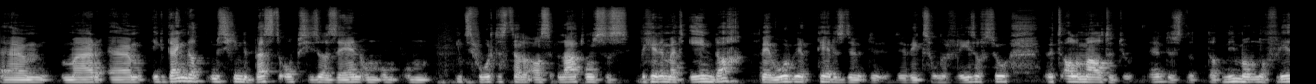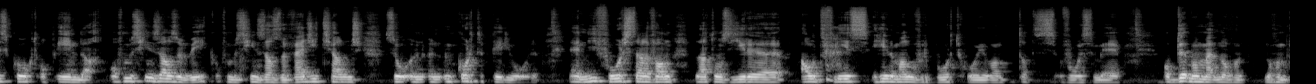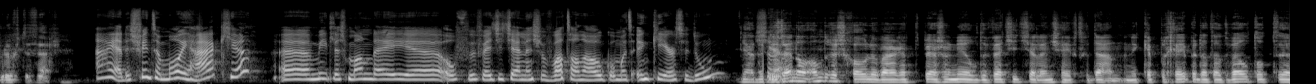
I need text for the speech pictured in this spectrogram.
Um, maar um, ik denk dat misschien de beste optie zou zijn om, om, om iets voor te stellen als laat ons eens beginnen met één dag bijvoorbeeld tijdens de, de, de week zonder vlees of zo, het allemaal te doen. Hè? Dus dat, dat niemand nog vlees kookt op één dag. Of misschien zelfs een week, of misschien zelfs de Veggie Challenge, zo een, een, een korte periode. En niet voorstellen van, laat ons hier uh, al het vlees helemaal overboord gooien, want dat is volgens mij op dit moment nog een, nog een brug te ver. Ah ja, dus vind een mooi haakje. Uh, Meatless Monday uh, of de Veggie Challenge of wat dan ook, om het een keer te doen. Ja, er Zo. zijn al andere scholen waar het personeel de Veggie Challenge heeft gedaan. En ik heb begrepen dat dat wel tot uh,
